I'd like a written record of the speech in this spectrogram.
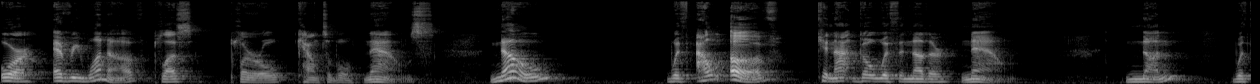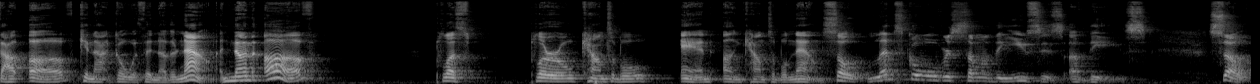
or every one of plus plural countable nouns. No without of cannot go with another noun. None without of cannot go with another noun. None of plus plural countable and uncountable nouns. So let's go over some of the uses of these. So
